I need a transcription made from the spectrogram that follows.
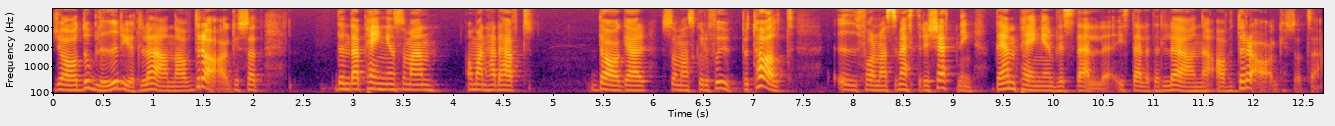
ja då blir det ju ett löneavdrag. Så att den där pengen som man, om man hade haft dagar som man skulle få utbetalt i form av semesterersättning, den pengen blir ställ, istället ett löneavdrag så att säga.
